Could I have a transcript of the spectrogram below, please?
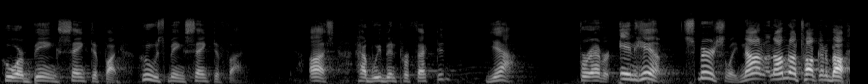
who are being sanctified. Who's being sanctified? Us. Have we been perfected? Yeah, forever. In him, spiritually. Not, I'm not talking about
